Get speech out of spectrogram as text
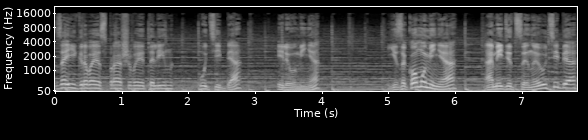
Заигрывая, спрашивает Лин. «У тебя или у меня?» «Языком у меня, А медицины у тебя,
